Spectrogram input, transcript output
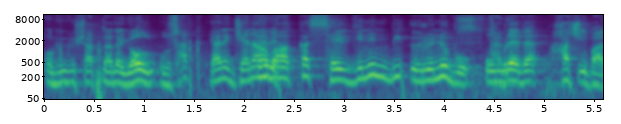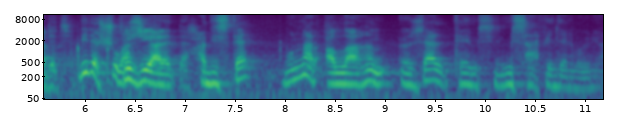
O günkü şartlarda yol uzak. Yani Cenab-ı Evet. Hakk'a sevginin bir ürünü bu umre ve hac ibadeti. Bir de şu var. Bu ziyaretler. Hadiste bunlar Allah'ın özel temsil misafirleri buyuruyor.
